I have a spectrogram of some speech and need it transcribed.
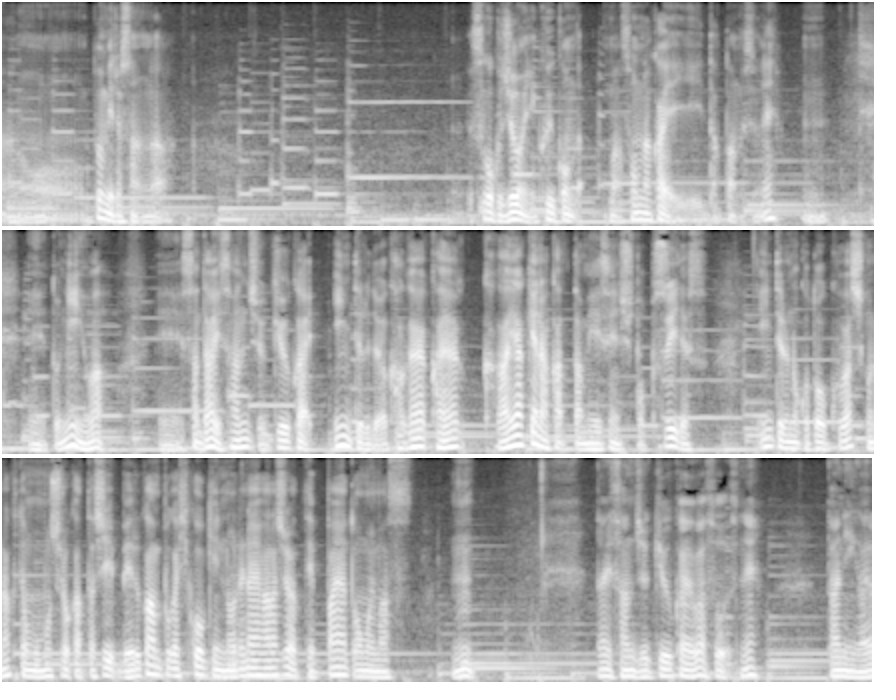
あのプミラさんがすごく上位に食い込んだ、まあ、そんな回だったんですよね。うんえー、と2位は、えー、第39回インテルでは輝輝けなかった名選手トップ3です。インテルのことを詳しくなくても面白かったし、ベルカンプが飛行機に乗れない話は鉄板やと思います。うん。第39回はそうですね。他人が選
